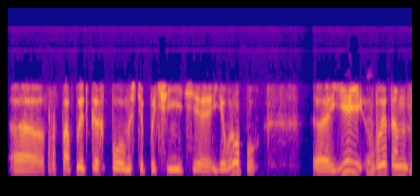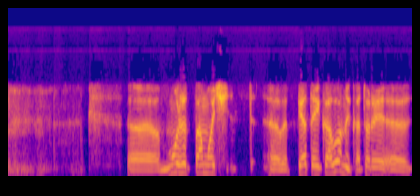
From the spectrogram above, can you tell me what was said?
в попытках полностью подчинить Европу. Э, ей в этом э, может помочь э, пятая колонна, которая,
